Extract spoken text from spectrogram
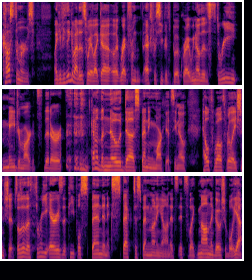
customers, like if you think about it this way, like, uh, like right from Expert Secrets book, right? We know there's three major markets that are kind of the no duh spending markets. You know, health, wealth, relationships. Those are the three areas that people spend and expect to spend money on. It's it's like non-negotiable. Yeah.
